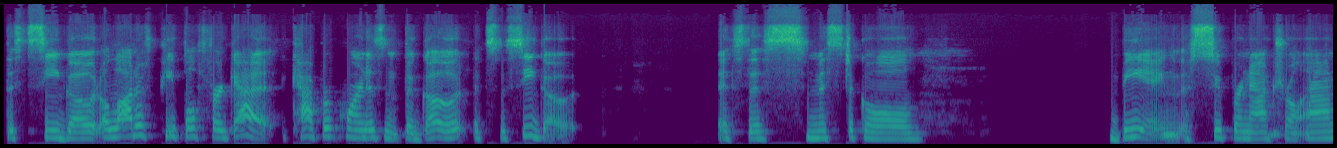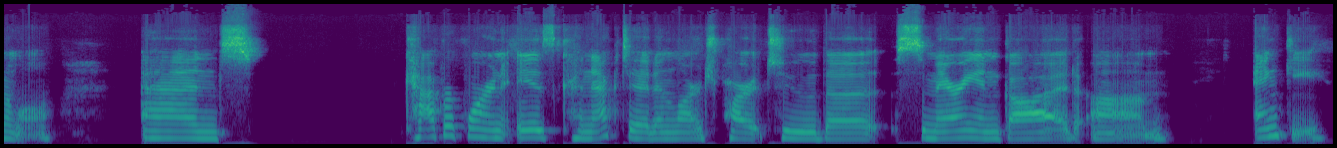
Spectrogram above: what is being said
the sea goat. A lot of people forget Capricorn isn't the goat, it's the sea goat. It's this mystical being, this supernatural animal. And Capricorn is connected in large part to the Sumerian god um, Enki.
